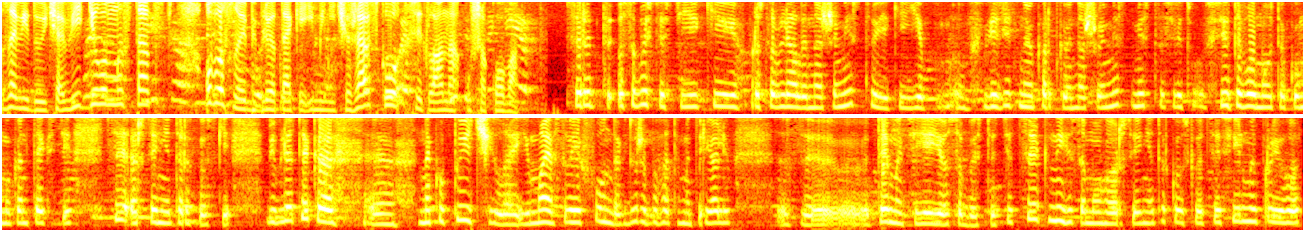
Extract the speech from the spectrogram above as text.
завідуюча відділом мистецтв обласної бібліотеки імені Чижевського Світлана Ушакова. Серед особистостей, які прославляли наше місто, які є візитною карткою нашого міста, в світовому такому контексті, це Арсеній Тарковський. Бібліотека е, накопичила і має в своїх фондах дуже багато матеріалів з е, теми цієї особистості. Це книги самого Арсенія Тарковського, це фільми про його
